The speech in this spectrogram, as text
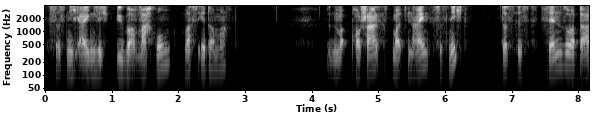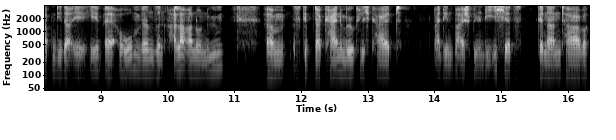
ist das nicht eigentlich Überwachung, was ihr da macht? pauschal erstmal, nein, ist es nicht. Das ist Sensordaten, die da erhoben werden, sind alle anonym. Ähm, es gibt da keine Möglichkeit, bei den Beispielen, die ich jetzt genannt habe,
